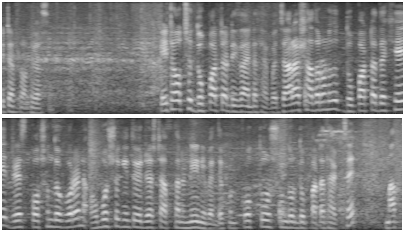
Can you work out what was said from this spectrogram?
এটা ফ্রন্ট ঠিক আছে। এটা হচ্ছে দোপাট্টা ডিজাইনটা থাকবে। যারা সাধারণত দোপাট্টা দেখে ড্রেস পছন্দ করেন, অবশ্যই কিন্তু এই ড্রেসটা আপনারা নিয়ে নেবেন। দেখুন কত সুন্দর দোপাট্টা থাকছে। মাত্র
